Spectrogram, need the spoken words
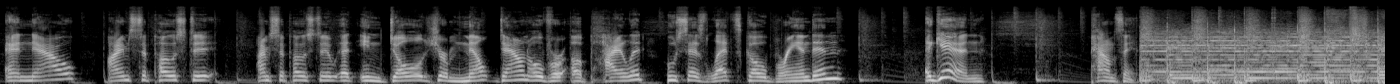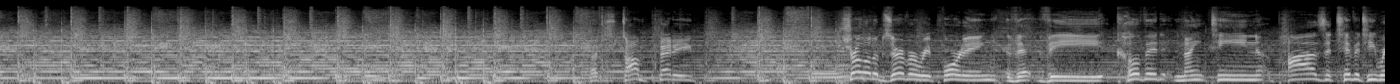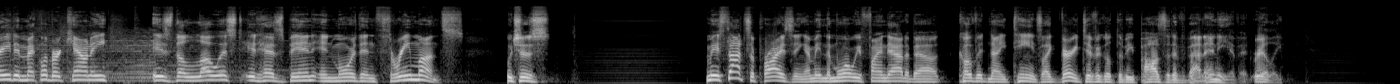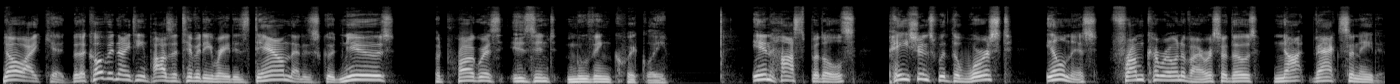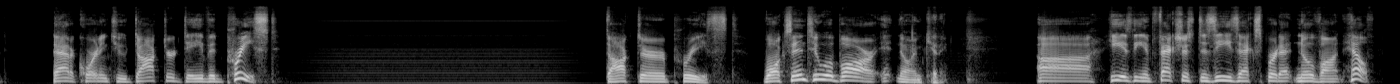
And now I'm supposed to I'm supposed to uh, indulge your meltdown over a pilot who says, let's go, Brandon? Again, pound sand. That's Tom Petty. Charlotte Observer reporting that the COVID 19 positivity rate in Mecklenburg County is the lowest it has been in more than three months which is, I mean, it's not surprising. I mean, the more we find out about COVID 19, it's like very difficult to be positive about any of it, really. No, I kid. But the COVID 19 positivity rate is down. That is good news. But progress isn't moving quickly. In hospitals, patients with the worst illness from coronavirus are those not vaccinated. That, according to Dr. David Priest. Dr. Priest walks into a bar. No, I'm kidding. Uh, he is the infectious disease expert at Novant Health.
